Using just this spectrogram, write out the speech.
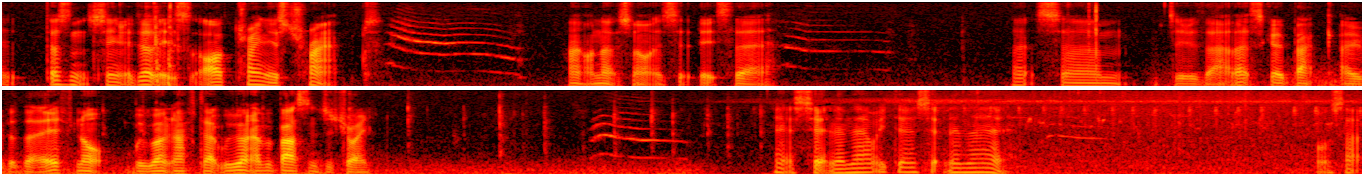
it doesn't seem it does it's our train is trapped. Hang on no it's not it's it's there. Let's um do that. Let's go back over there. If not we won't have to we won't have a passenger train. Yeah it's sitting in there what are you doing sitting in there What's that?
